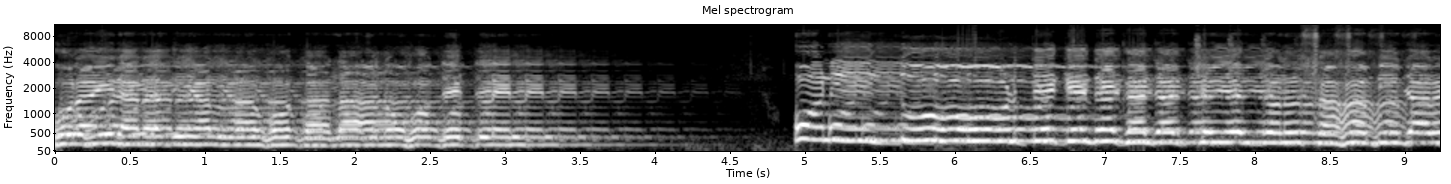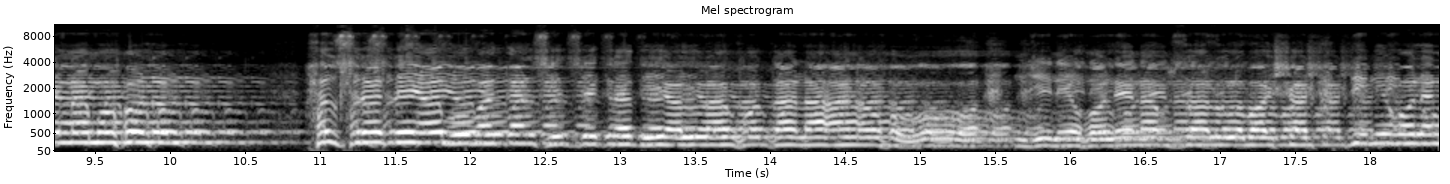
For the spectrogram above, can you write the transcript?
হুরায়রা রাদিয়াল্লাহু তাআলা আনহু দেখলেন, অনেক দূর থেকে দেখা যাচ্ছে একজন সাহাবি যার নাম হলো হযরতে আবু বকর সিদ্দিক রাদিয়াল্লাহু তাআলা আনহু, যিনি হলেন আফজালুল বাশার, যিনি হলেন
